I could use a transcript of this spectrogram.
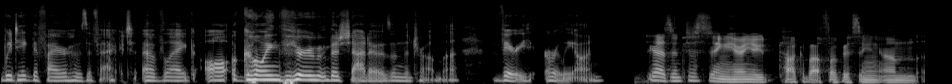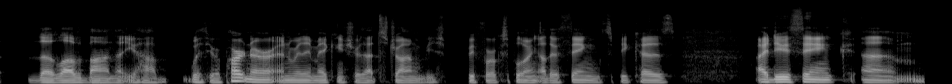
we take the fire hose effect of like all going through the shadows and the trauma very early on. Yeah, it's interesting hearing you talk about focusing on the love bond that you have with your partner and really making sure that's strong be- before exploring other things because I do think um,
